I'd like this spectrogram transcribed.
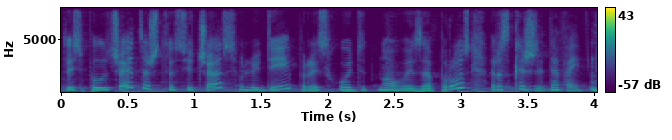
То есть получается, что сейчас у людей происходит новый запрос. Расскажи, давай.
